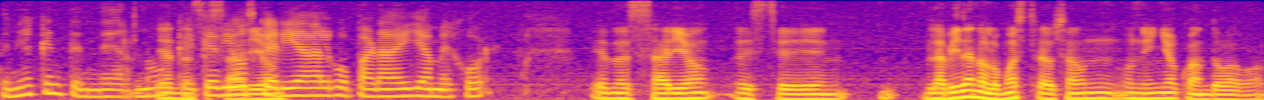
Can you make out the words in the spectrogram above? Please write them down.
tenía que entender, ¿no? Que, que Dios quería algo para ella mejor. es necesario este la vida nos lo muestra o sea un, un niño cuando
